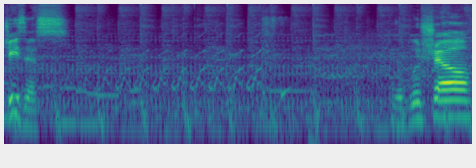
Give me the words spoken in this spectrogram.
Jesus. A blue shell.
